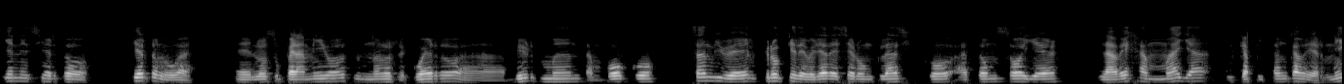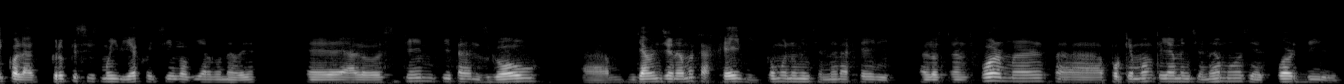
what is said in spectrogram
tiene cierto, cierto lugar. Eh, los super amigos no los recuerdo, a Birdman tampoco, Sandy Bell creo que debería de ser un clásico, a Tom Sawyer, la abeja maya, el capitán cavernícola, creo que sí es muy viejo y sí lo vi alguna vez, eh, a los Teen Titans Go, ah, ya mencionamos a Heidi, ¿cómo no mencionar a Heidi? A los Transformers, a Pokémon que ya mencionamos y a Sport Billy.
